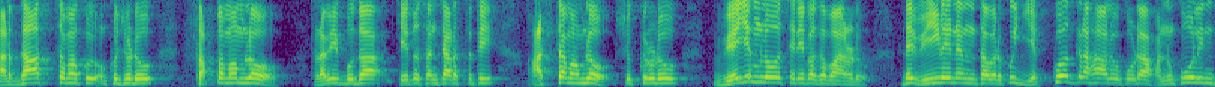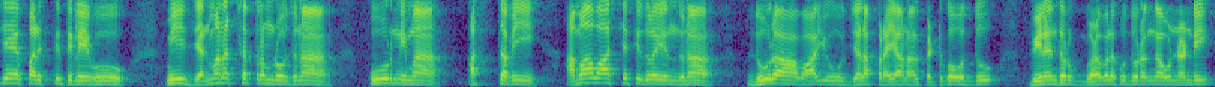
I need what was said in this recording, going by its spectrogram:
అర్ధాస్తమ కు- కుజుడు సప్తమంలో రవి బుధ కేతు సంచార స్థితి అష్టమంలో శుక్రుడు వ్యయంలో శని భగవానుడు. అంటే వీలైనంత వరకు ఎక్కువ గ్రహాలు కూడా అనుకూలించే పరిస్థితి లేవు. మీ జన్మ నక్షత్రం రోజున పూర్ణిమ అష్టమి అమావాస్య తిథుల ఎందున దూర వాయు జల ప్రయాణాలు పెట్టుకోవద్దు. వీలైనంత వరకు గొడవలకు దూరంగా ఉండండి.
